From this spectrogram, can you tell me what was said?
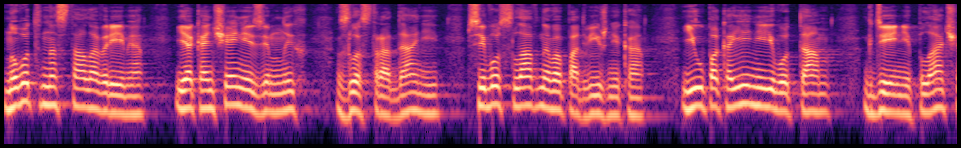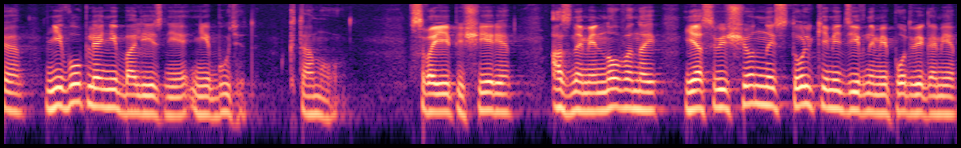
Но вот настало время и окончание земных злостраданий всего славного подвижника и упокоение его там, где ни плача, ни вопля, ни болезни не будет. К тому. В своей пещере – ознаменованной и освященной столькими дивными подвигами,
